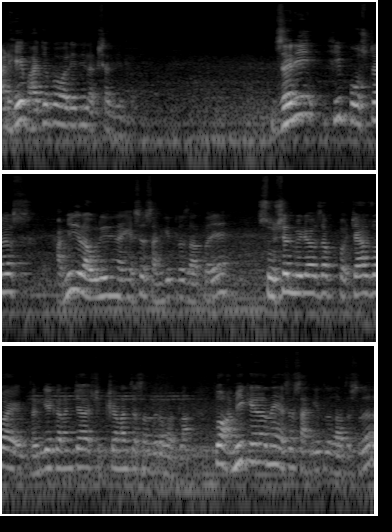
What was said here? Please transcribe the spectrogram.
आणि हे भाजपवाल्यांनी लक्षात घेतलं. जरी ही पोस्टर्स आम्ही लावलेली नाही असं सांगितलं जात आहे सोशल मीडियावरचा प्रचार जो आहे दंगेकरांच्या शिक्षणाच्या संदर्भातला तो आम्ही केला नाही असं सांगितलं जात असलं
